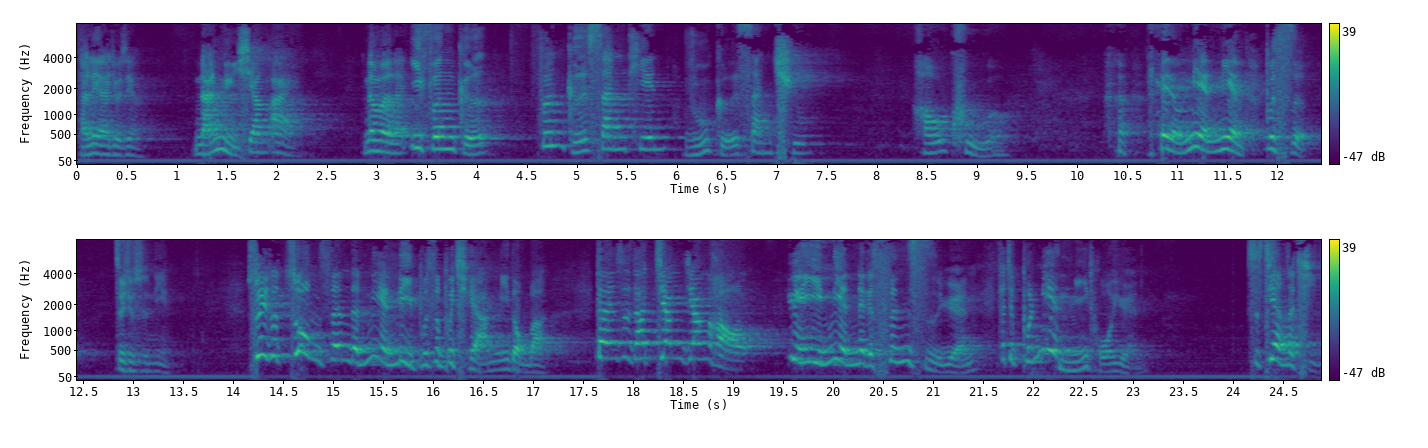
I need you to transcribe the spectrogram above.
谈恋爱就这样，男女相爱，那么呢，一分隔，分隔三天如隔三秋，好苦哦。那种念念不舍，这就是念。所以说，众生的念力不是不强，你懂吧？但是他将将好，愿意念那个生死缘，他就不念弥陀缘，是这样的起，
